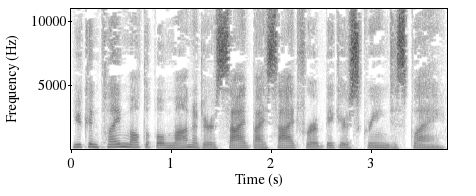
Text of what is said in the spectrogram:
you can play multiple monitors side by side for a bigger screen display.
